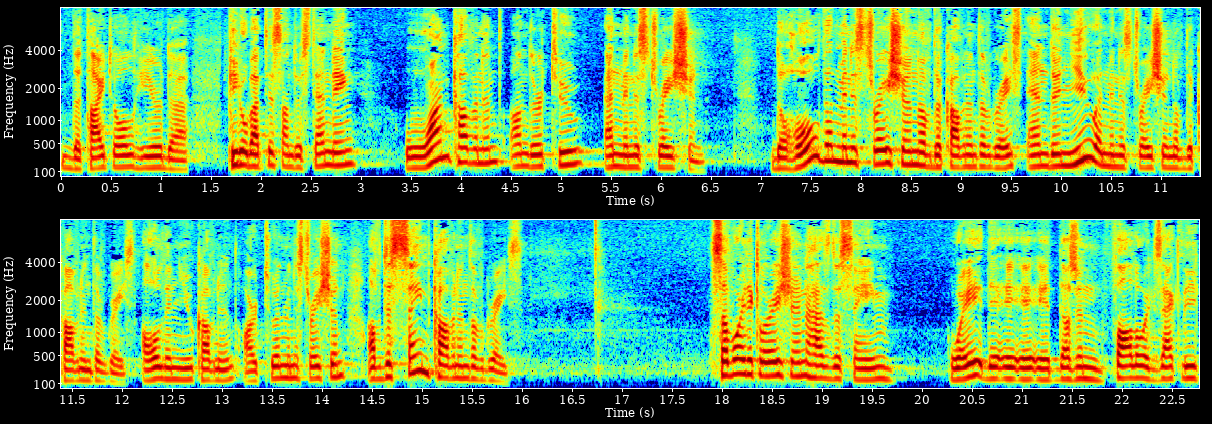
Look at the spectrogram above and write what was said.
the title here the Pedo Baptist understanding one covenant under two administration the old administration of the covenant of grace and the new administration of the covenant of grace. Old and new covenant are two administration of the same covenant of grace. Savoy Declaration has the same way. It doesn't follow exactly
